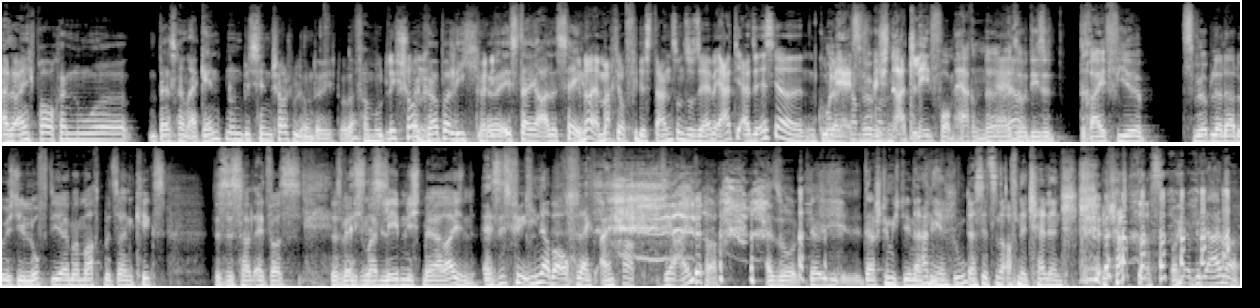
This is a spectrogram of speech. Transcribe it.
Also eigentlich braucht er nur einen besseren Agenten und ein bisschen Schauspielunterricht, oder? vermutlich schon. Weil körperlich äh, ist da ja alles safe. Genau, er macht ja auch viele Stunts und so selber. Er hat, ja- also er ist ja ein guter Und er ist wirklich ein Athlet vorm Herrn, ne? Ja, ja. Also diese drei, vier Zwirbler da durch die Luft, die er immer macht mit seinen Kicks, das ist halt etwas, das werde ich in meinem ist- Leben nicht mehr erreichen. Es ist für ihn aber auch vielleicht einfach sehr einfach. Also da, da stimme ich dir Daniel, natürlich zu. das ist jetzt eine offene Challenge. Du schaffst das. Oh ja, bitte einmal.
